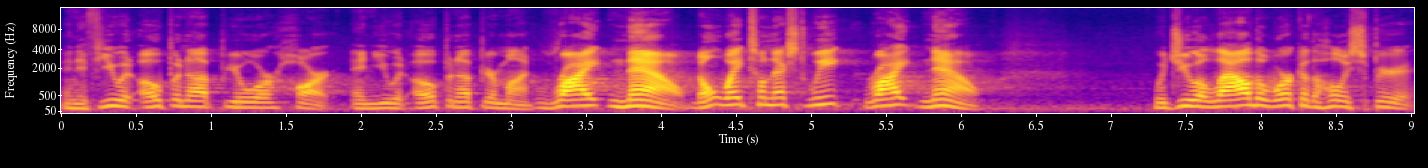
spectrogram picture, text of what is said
And if you would open up your heart and you would open up your mind right now, don't wait till next week, right now, would you allow the work of the Holy Spirit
